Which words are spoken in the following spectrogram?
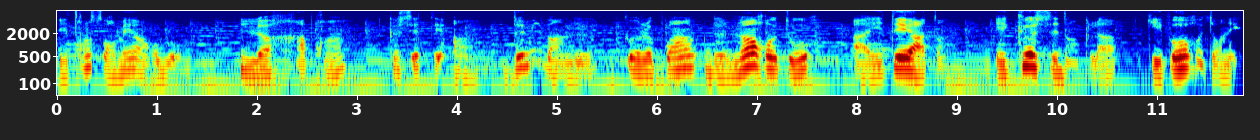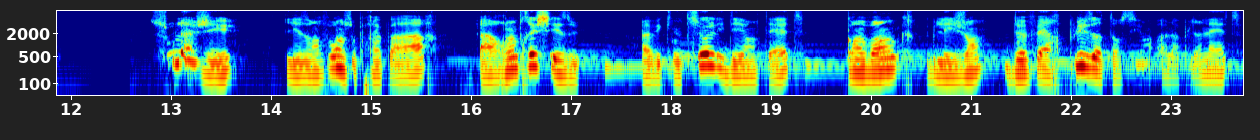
et transformé en robot. Il leur apprend que c'était en 2022 le point de non-retour a été atteint et que c'est donc là qu'il faut retourner. Soulagés, les enfants se préparent à rentrer chez eux avec une seule idée en tête, convaincre les gens de faire plus attention à la planète,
